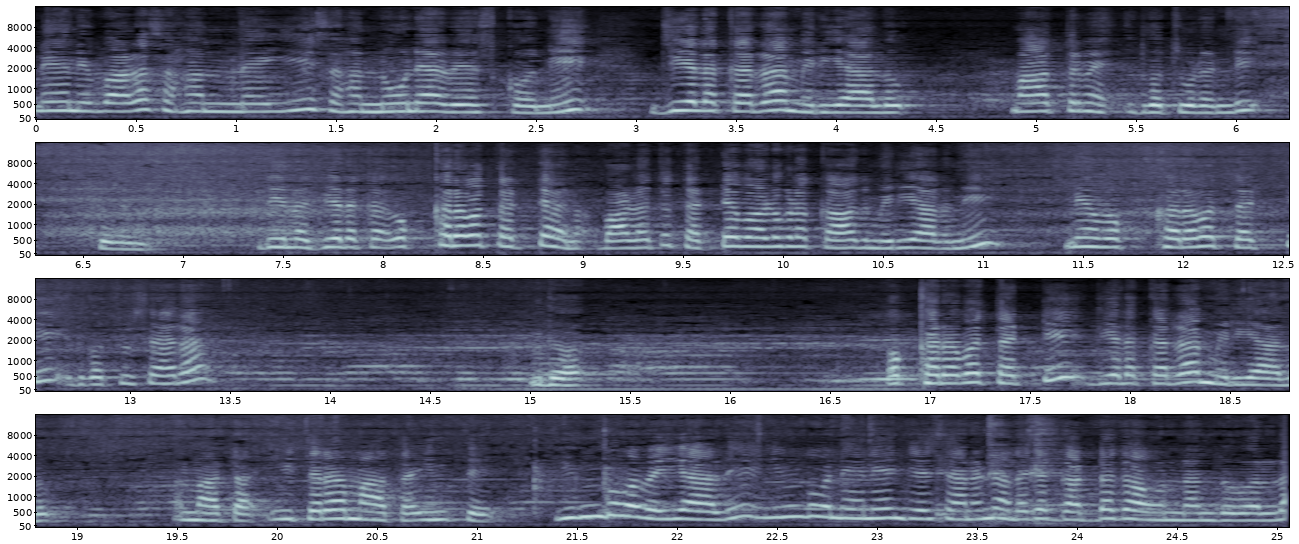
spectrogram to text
నేను ఇవాళ సహం నెయ్యి సహం నూనె వేసుకొని జీలకర్ర మిరియాలు మాత్రమే. ఇదిగో చూడండి. చూడండి. దీనిలో జీలకర్ర ఒక్కరవ తట్టాను. వాళ్ళైతే తట్టేవాళ్ళు కూడా కాదు మిరియాలని. నేను ఒక్కరవ తట్టి ఇదిగో చూసారా? ఇదిగో. ఒక్క రవ్వ తట్టి జీలకర్ర మిరియాలు అన్నమాట. ఈ తెరమాత ఇంతే. ఇంగువ వెయ్యాలి. ఇంగువ నేనేం చేశానని అలాగే గడ్డగా ఉన్నందువల్ల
